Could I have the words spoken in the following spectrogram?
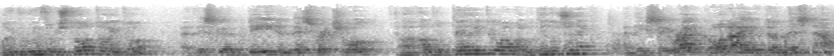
Oni próbują zrobić to, to i to, uh, this good deed and this ritual, a, albo ten rytuał, albo ten uczynek and they say, Right, God, I have done this now,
